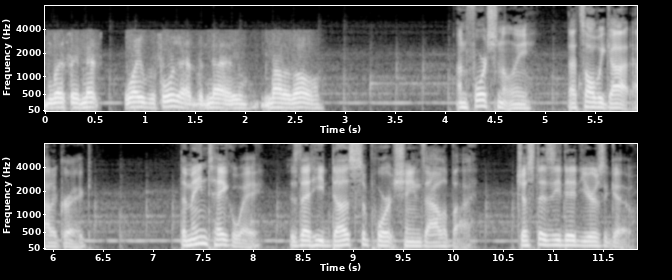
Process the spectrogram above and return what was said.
unless they met way before that, but no, not at all. Unfortunately, that's all we got out of Greg. The main takeaway is that he does support Shane's alibi, just as he did years ago.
